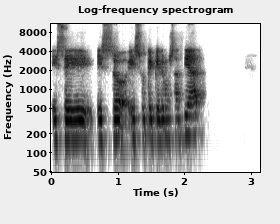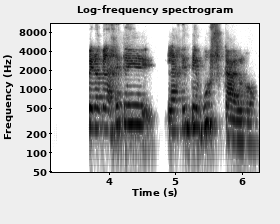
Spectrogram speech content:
ese, eso, eso que queremos saciar, pero que la gente, la gente busca algo.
